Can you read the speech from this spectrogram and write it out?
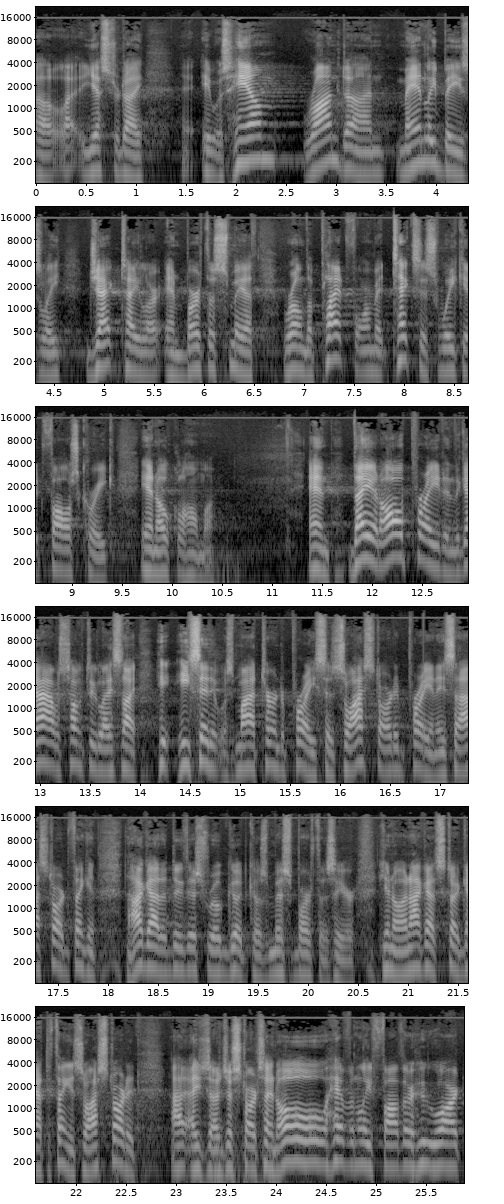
uh, yesterday, it was him Ron Dunn, Manley Beasley, Jack Taylor, and Bertha Smith were on the platform at Texas Week at Falls Creek in Oklahoma. And they had all prayed, and the guy I was talking to last night, he, he said it was my turn to pray. He said, So I started praying. He said, I started thinking, I got to do this real good because Miss Bertha's here. You know, and I got, started, got to thinking. So I started, I, I just started saying, Oh, Heavenly Father, who art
